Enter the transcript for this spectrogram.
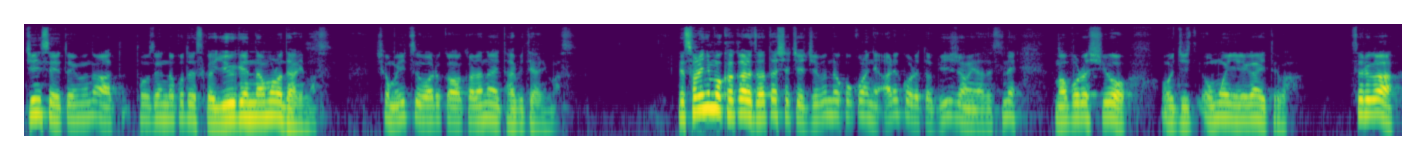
人生というものは当然のことですが、有限なものであります。しかもいつ終わるかわからない旅であります。で、それにもかかわらず私たちは自分の心にあれこれとビジョンやですね、幻を思い描いては、それが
